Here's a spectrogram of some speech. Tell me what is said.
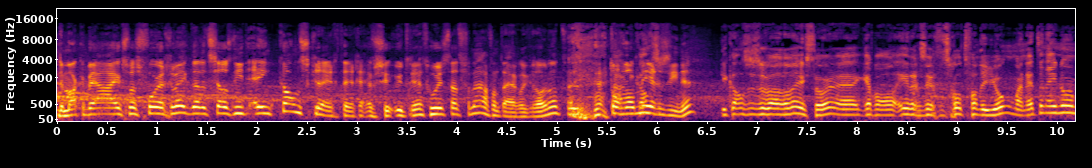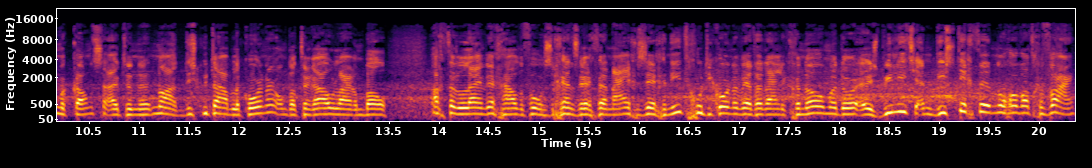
De makker bij Ajax was vorige week dat het zelfs niet één kans kreeg tegen FC Utrecht. Hoe is dat vanavond eigenlijk, Ronald? Toch wel meer gezien, hè? Die kans is er wel geweest hoor. Eh, ik heb al eerder gezegd het schot van de Jong. Maar net een enorme kans uit een eh, nou, discutabele corner. Omdat de Rauwelaar een bal achter de lijn weghaalde volgens de grensrechter. En eigen zeggen niet. Goed, die corner werd uiteindelijk genomen door Eusbilic. En die stichtte nogal wat gevaar.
